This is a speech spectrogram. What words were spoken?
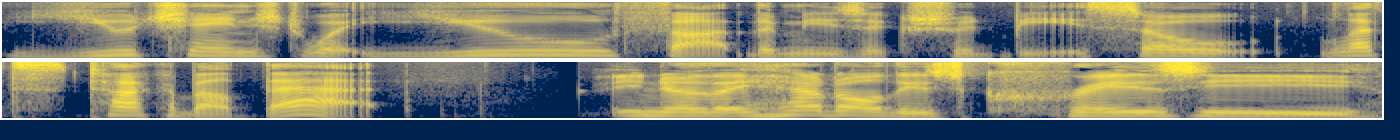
you changed what you thought the music should be. So, let's talk about that. You know, they had all these crazy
